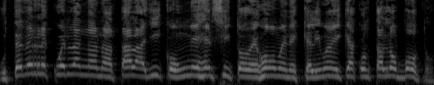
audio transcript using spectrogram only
Ustedes recuerdan a Natal allí con un ejército de jóvenes que le iban a ir a contar los votos.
